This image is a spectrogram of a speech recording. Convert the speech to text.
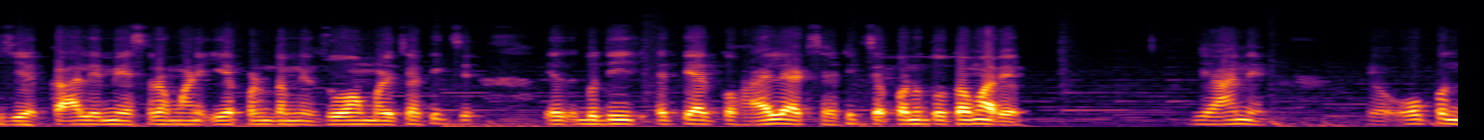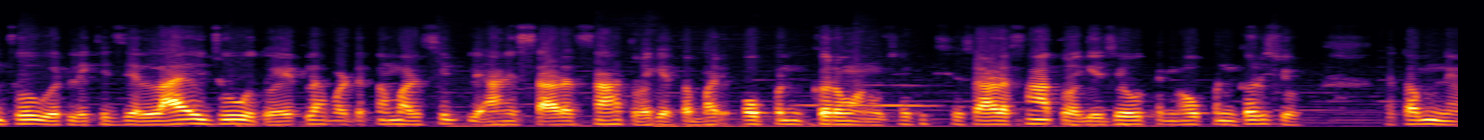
જે કાલે મેચ રમાણી એ પણ તમને જોવા મળે છે ઠીક છે? એ બધી અત્યારે તો હાઇલાઇટ છે. ઠીક છે? પરંતુ તમારે જે આને ઓપન જોવું એટલે કે જે લાઈવ જોવું તો એટલા માટે તમારે સિમ્પલી આને સાડા સાત વાગે તમારે ઓપન કરવાનું છે. ઠીક છે? સાડા સાત વાગે જેવું તમે ઓપન કરશો તમને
